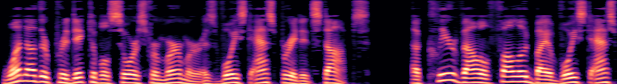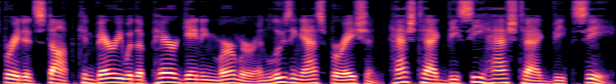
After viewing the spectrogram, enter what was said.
One other predictable source for murmur is voiced aspirated stops. A clear vowel followed by a voiced aspirated stop can vary with a pair gaining murmur and losing aspiration. Hashtag VC hashtag VC.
